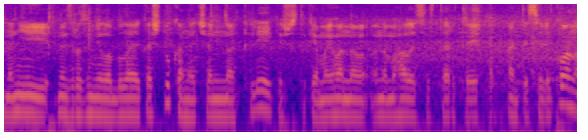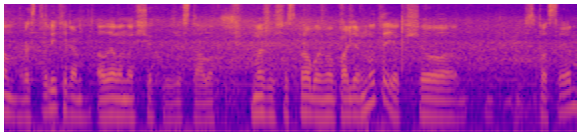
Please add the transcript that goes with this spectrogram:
На ній незрозуміло була якась штука, наче наклейки, щось таке. Ми його на- намагалися стерти антисиліконом, розтворителем, але воно ще хуже стало. Може ще спробуємо полірнути, якщо спасемо,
